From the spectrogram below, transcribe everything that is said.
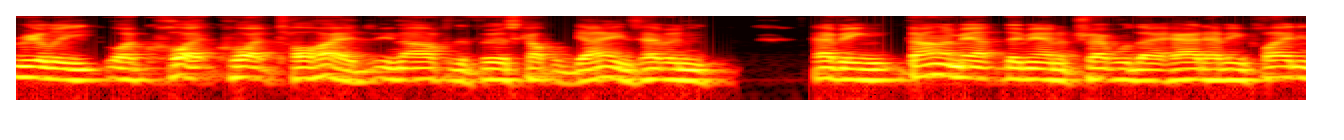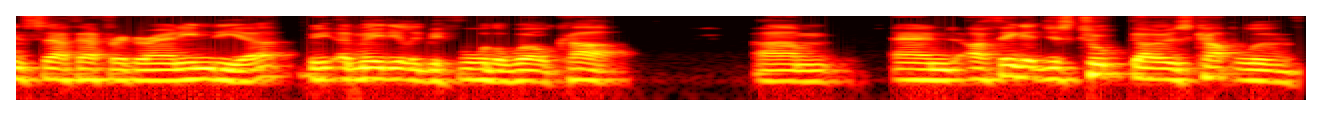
really like quite quite tired in after the first couple of games, having having done amount the amount of travel they had, having played in South Africa and India be, immediately before the World Cup. Um, and I think it just took those couple of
